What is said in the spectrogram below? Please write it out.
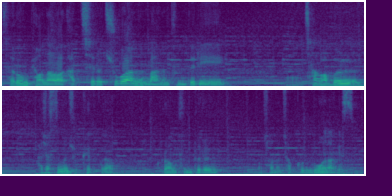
새로운 변화와 가치를 추구하는 많은 분들이 어, 창업을 하셨으면 좋겠고요. 그런 분들을 어, 저는 적극 응원하겠습니다.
